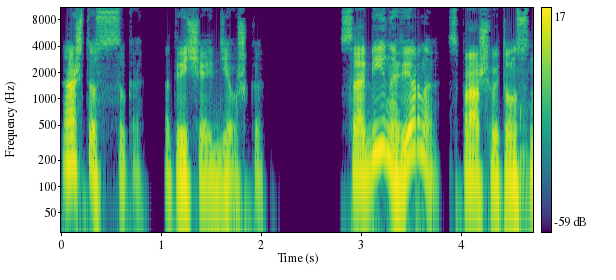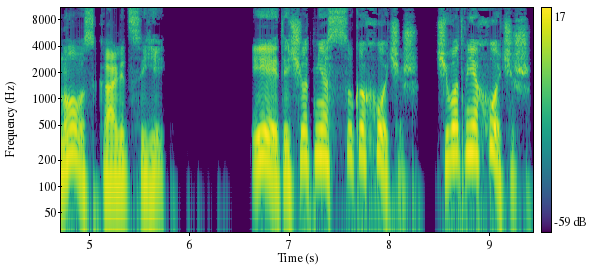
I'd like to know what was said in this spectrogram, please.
«А что, сука?» — отвечает девушка. «Сабина, верно?» — спрашивает он снова, скалится ей. «Эй, ты чего от меня, сука, хочешь? Чего от меня хочешь?»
